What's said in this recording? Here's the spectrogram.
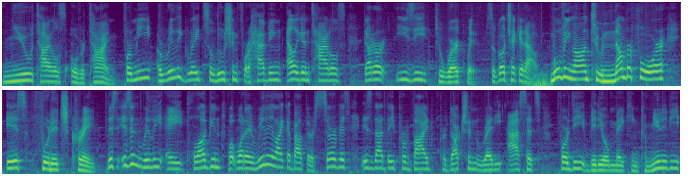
new titles over time. For me, a really great solution for having elegant titles that are easy to work with. So go check it out. Moving on to number four is Footage Crate. This isn't really a plugin, but what I really like about their service is that they provide production ready assets for the video making community,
